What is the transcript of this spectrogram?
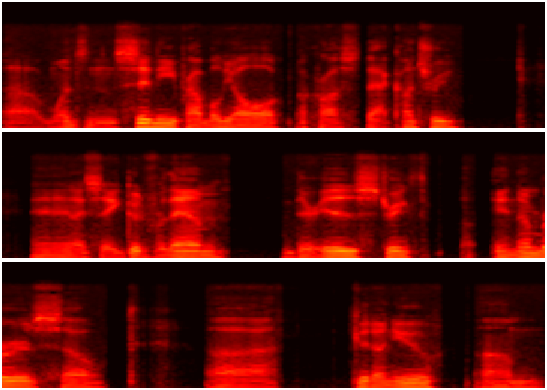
uh, ones in Sydney, probably all across that country, and I say good for them. There is strength in numbers, so uh, good on you. Um,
